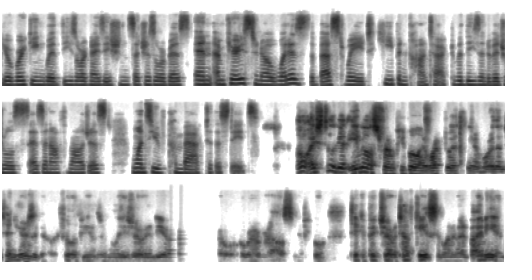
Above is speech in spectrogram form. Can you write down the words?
you're working with these organizations such as Orbis. And I'm curious to know what is the best way to keep in contact with these individuals as an ophthalmologist once you've come back to the States? Oh, I still get emails from people I worked with, you know, more than 10 years ago, Philippines or Malaysia or India or, or wherever else. You know, people take a picture of a tough case and want to run by me, and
